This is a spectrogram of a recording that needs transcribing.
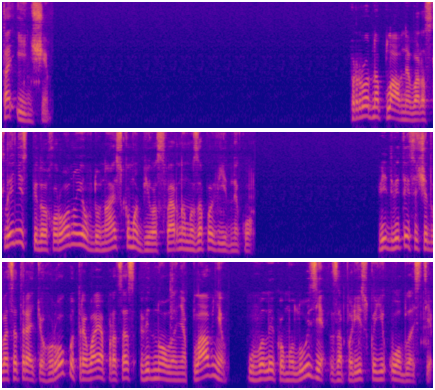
та інші. Природноплавнева рослинність під охороною в Дунайському біосферному заповіднику. Від 2023 року триває процес відновлення плавнів у Великому Лузі Запорізької області.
